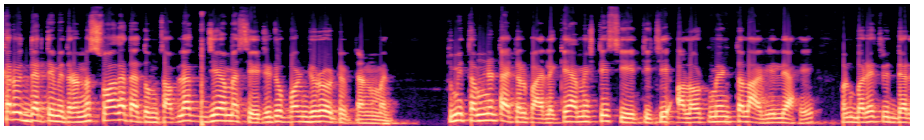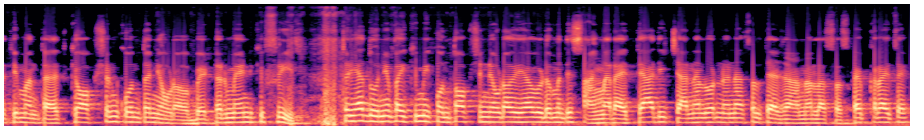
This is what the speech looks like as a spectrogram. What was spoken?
नमस्कार विद्यार्थी मित्रांनो स्वागत आहे तुमचं आपल्या G M S C AT two point zero YouTube चॅनलमध्ये तुम्ही तमने टायटल पाहिलं की M S T C A टीची अलॉटमेंट तर लागलेली आहे पण बरेच विद्यार्थी म्हणतात की ऑप्शन कोणतं निवडावं बेटरमेंट की फ्रीज तर ह्या दोन्हीपैकी मी कोणतं ऑप्शन निवडावं ह्या व्हिडिओमध्ये सांगणार आहे. त्याआधी चॅनलवर नवीन असेल त्या चॅनलला सबस्क्राईब करायचं आहे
